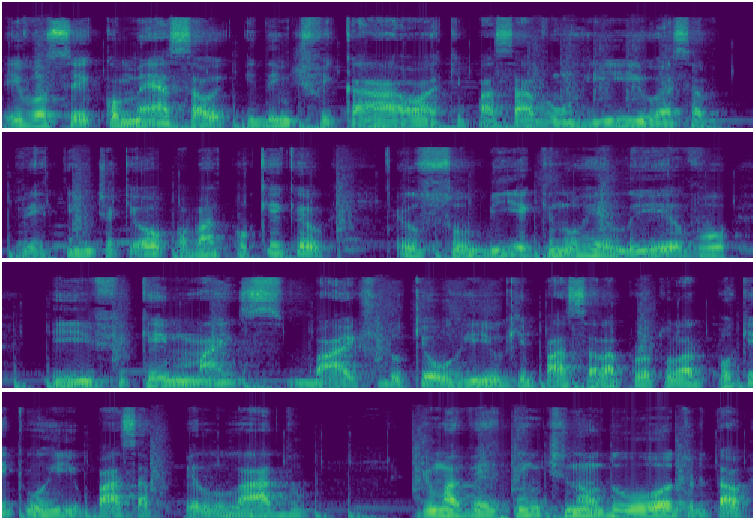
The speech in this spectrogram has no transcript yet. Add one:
e você começa a identificar, ó, aqui passava um rio, essa vertente aqui, opa, mas por que, que eu, eu subi aqui no relevo e fiquei mais baixo do que o rio que passa lá para outro lado? Por que, que o rio passa pelo lado de uma vertente não do outro tal?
